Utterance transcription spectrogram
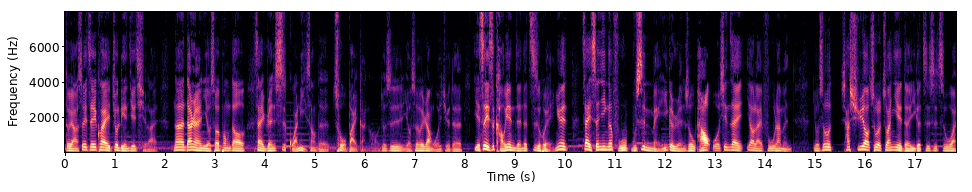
对啊，所以这一块就连接起来。那当然有时候碰到在人事管理上的挫败感哦。就是有时候会让我觉得，也是也是考验人的智慧，因为在声音跟服务，不是每一个人说好，我现在要来服务他们。有时候他需要除了专业的一个知识之外，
